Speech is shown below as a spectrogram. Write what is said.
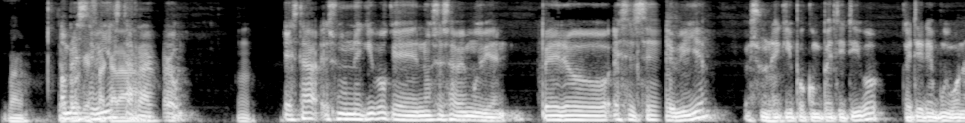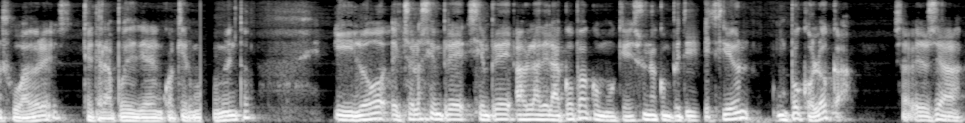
bueno. Hombre, Sevilla sacará- está raro. Mm. Esta es un equipo que no se sabe muy bien, pero es el Sevilla, es un equipo competitivo que tiene muy buenos jugadores, que te la puede tirar en cualquier momento. Y luego el Cholo siempre, siempre habla de la Copa como que es una competición un poco loca, ¿sabes? O sea,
